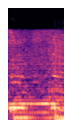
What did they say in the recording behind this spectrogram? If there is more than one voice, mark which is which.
Speaker 1: It's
